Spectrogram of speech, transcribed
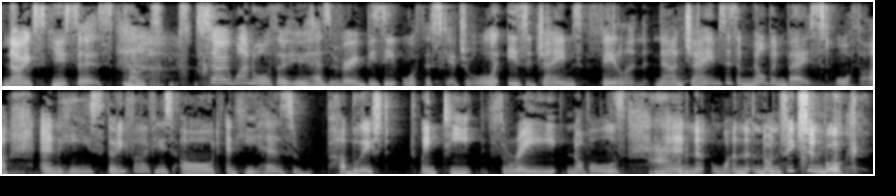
No excuses. No excuses. So one author who has a very busy author schedule is James Phelan. Now hmm. James is a Melbourne-based author and he's 35 years old and he has published 23 novels and one non-fiction book.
